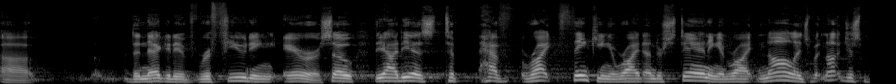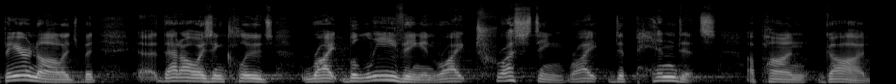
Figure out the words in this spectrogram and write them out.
Uh, the negative refuting error. So the idea is to have right thinking and right understanding and right knowledge, but not just bare knowledge, but uh, that always includes right believing and right trusting, right dependence upon God.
